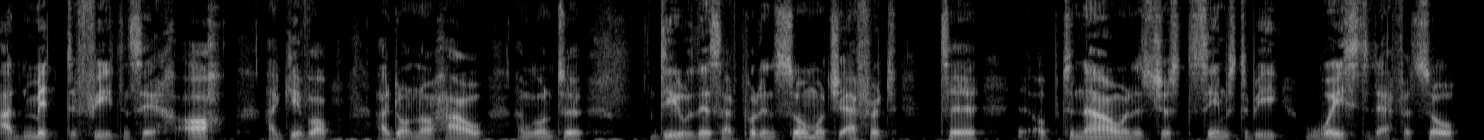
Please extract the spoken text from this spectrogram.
admit defeat, and say, "Ah, oh, I give up. I don't know how I'm going to deal with this. I've put in so much effort to up to now and it just seems to be wasted effort. So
